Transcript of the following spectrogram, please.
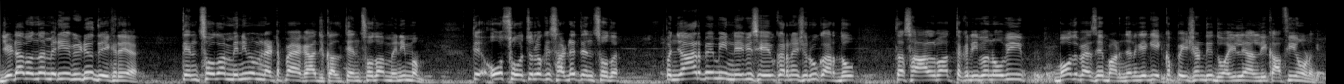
ਜਿਹੜਾ ਬੰਦਾ ਮੇਰੀ ਇਹ ਵੀਡੀਓ ਦੇਖ ਰਿਹਾ 300 ਦਾ ਮਿਨੀਮਮ ਨੈਟ ਪੈਕ ਆ ਅੱਜ ਕੱਲ 300 ਦਾ ਮਿਨੀਮਮ ਤੇ ਉਹ ਸੋਚ ਲਓ ਕਿ 350 ਦਾ। 50 ਰੁਪਏ ਮਹੀਨੇ ਵੀ ਸੇਵ ਕਰਨੇ ਸ਼ੁਰੂ ਕਰ ਦੋ, ਤਾਂ ਸਾਲ ਬਾਅਦ ਤਕਰੀਬਨ ਉਹ ਵੀ ਬਹੁਤ ਪੈਸੇ ਬਣ ਜਾਣਗੇ ਕਿ ਇੱਕ ਪੇਸ਼ੈਂਟ ਦੀ ਦਵਾਈ ਲੈਣ ਲਈ ਕਾਫੀ ਹੋਣਗੇ।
